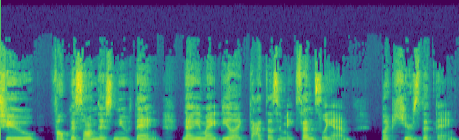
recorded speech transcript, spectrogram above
to focus on this new thing? Now you might be like, that doesn't make sense, Leanne. But here's the thing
